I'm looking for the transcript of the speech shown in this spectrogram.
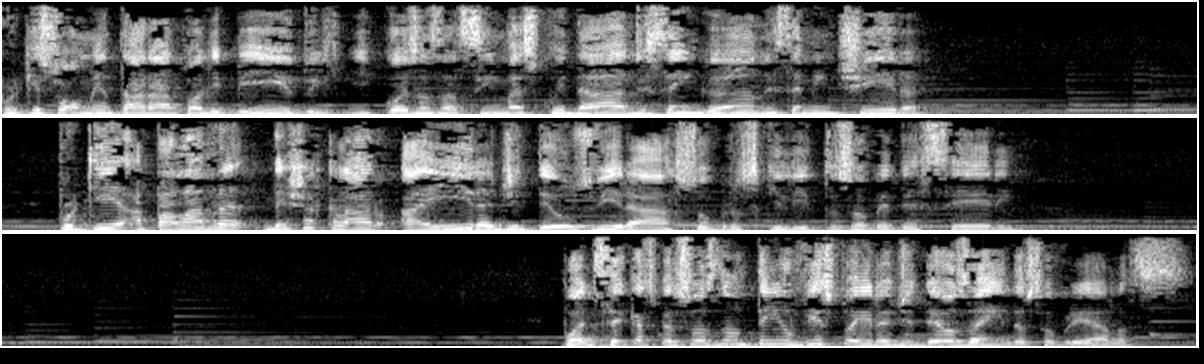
porque isso aumentará a tua libido e, e coisas assim, mas cuidado, isso é engano, isso é mentira. Porque a palavra deixa claro: a ira de Deus virá sobre os que lhe desobedecerem. Pode ser que as pessoas não tenham visto a ira de Deus ainda sobre elas,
